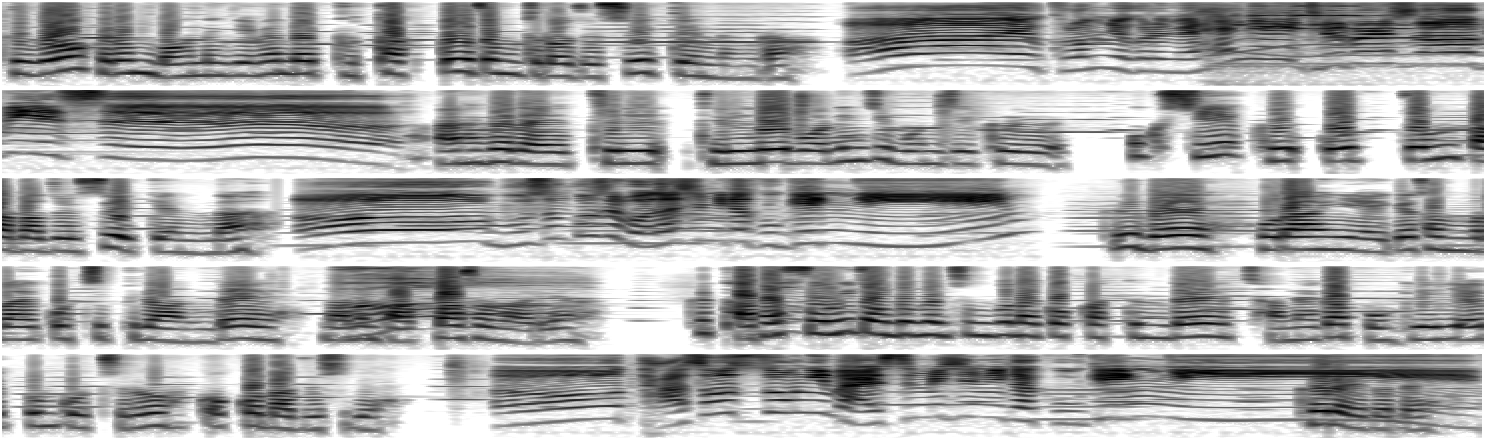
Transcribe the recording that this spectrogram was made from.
그거 그럼 먹는 김에 내 부탁도 좀 들어줄 수 있겠는가? 아유 그럼요 그러면 헨리 딜벌 서비스. 아 그래 딜 딜리버린지 뭔지 그 혹시 그 꽃 좀 따라줄 수 있겠나? 어 무슨 꽃을 원하십니까 고객님? 그내 호랑이에게 선물할 꽃이 필요한데 나는 어? 바빠서 말이야. 그 다섯 송이 정도면 충분할 것 같은데 자네가 보기에 예쁜 꽃으로 꺾어다 주시게. 어 다섯 송이 말씀이십니까 고객님? 그래, 그래.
